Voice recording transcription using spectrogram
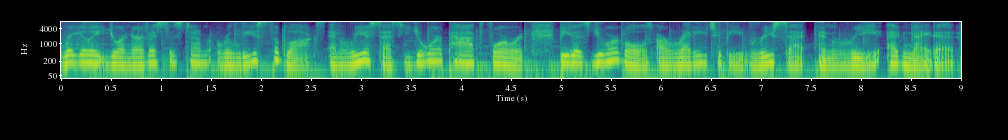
Regulate your nervous system, release the blocks, and reassess your path forward because your goals are ready to be reset and reignited.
